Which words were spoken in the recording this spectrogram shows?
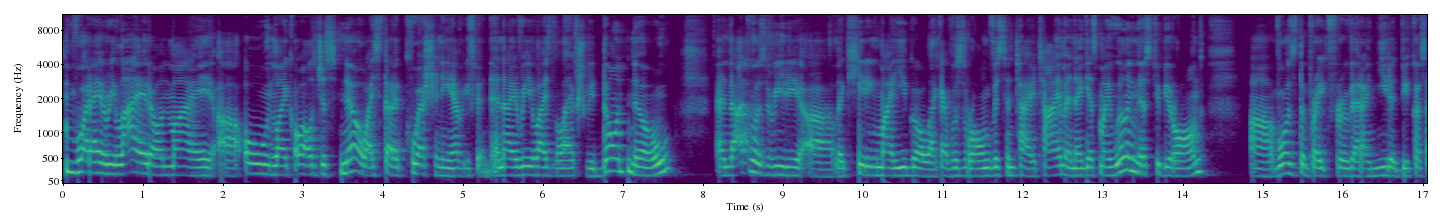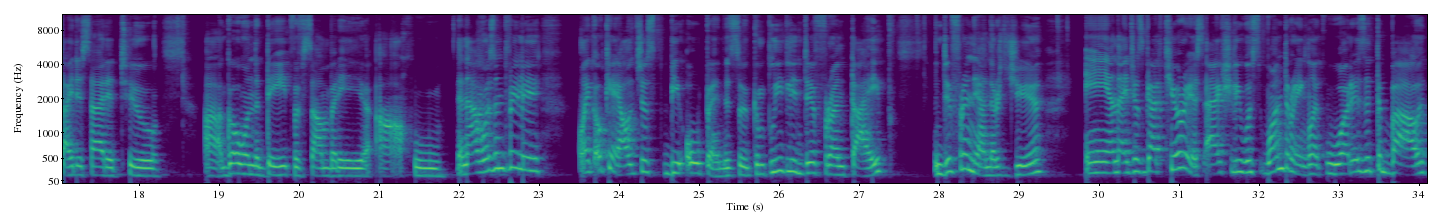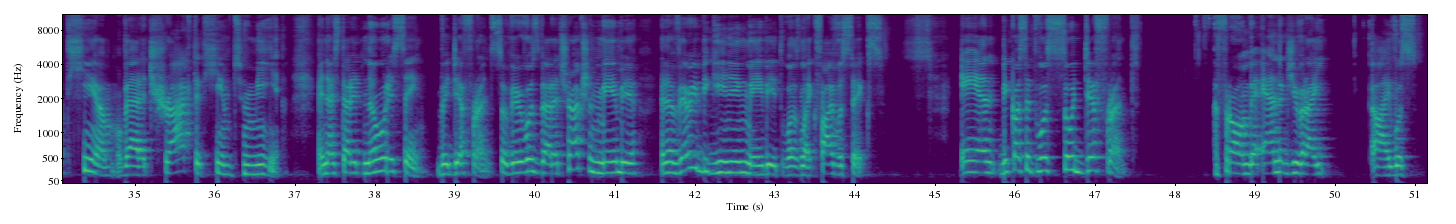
what I relied on my uh, own, like, oh, I'll just know. I started questioning everything, and I realized, well, I actually don't know and that was really uh, like hitting my ego like i was wrong this entire time and i guess my willingness to be wrong uh, was the breakthrough that i needed because i decided to uh, go on a date with somebody uh, who and i wasn't really like okay i'll just be open. It's a completely different type different energy. And i just got curious. I actually was wondering like what is it about him that attracted him to me? And i started noticing the difference. So there was that attraction maybe in the very beginning maybe it was like five or six. And because it was so different from the energy that i i was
